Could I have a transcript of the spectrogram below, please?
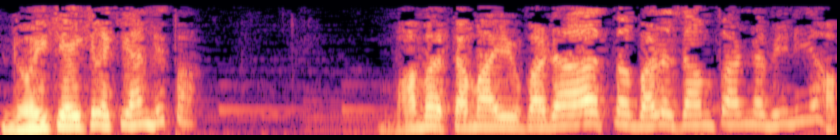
නොහිටියයි කියලා කියන්න එපා. මම තමයි වඩාත්ම බල සම්පන්න මිනිහා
